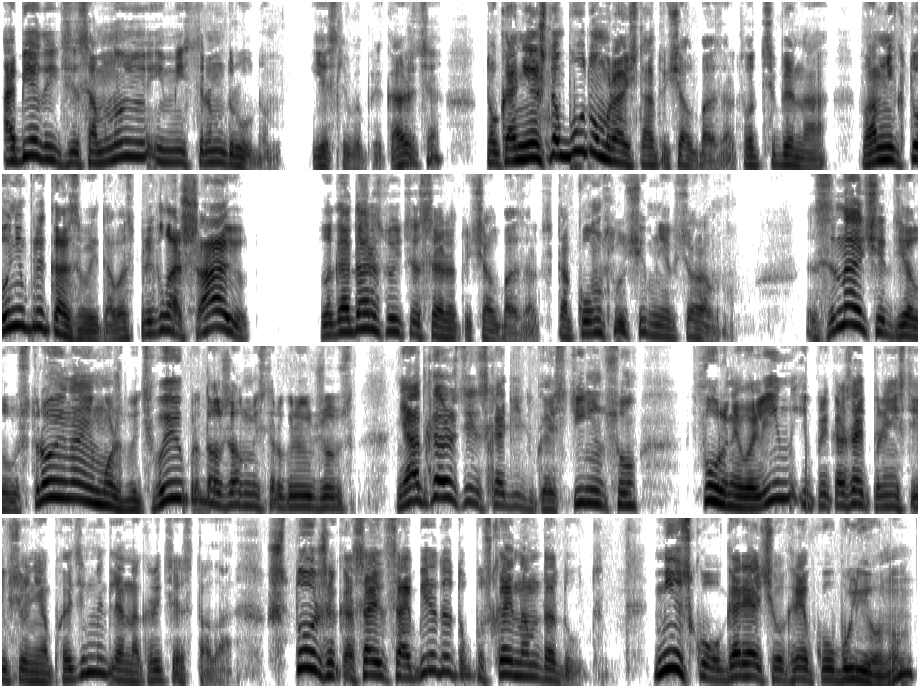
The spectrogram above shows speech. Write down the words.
«Обедайте со мною и мистером Друдом. Если вы прикажете, то, конечно, буду, — мрачно отвечал Базард. Вот тебе на. Вам никто не приказывает, а вас приглашают. «Благодарствуйте, сэр», — отвечал Базард. «В таком случае мне все равно». «Значит, дело устроено, и, может быть, вы, — продолжал мистер Грюджус, — не откажетесь сходить в гостиницу Фурнева Лин и приказать принести все необходимое для накрытия стола. Что же касается обеда, то пускай нам дадут» миску горячего крепкого бульону,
